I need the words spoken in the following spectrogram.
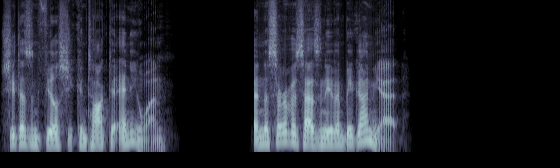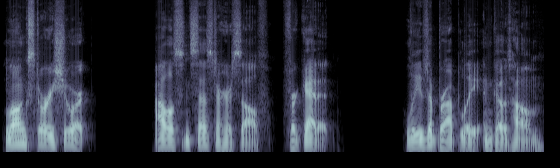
She doesn't feel she can talk to anyone. And the service hasn't even begun yet. Long story short, Allison says to herself, forget it leaves abruptly, and goes home.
